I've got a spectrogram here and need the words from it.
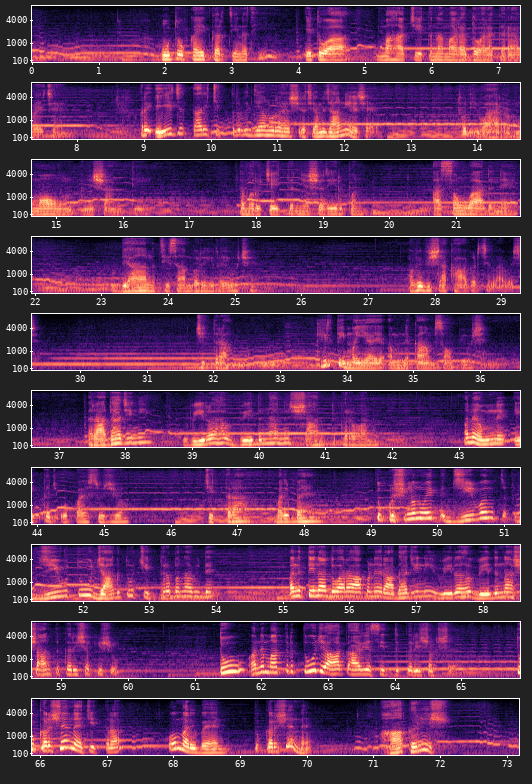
હું તો કંઈ કરતી નથી. એ તો આ મહાચેતના મારા દ્વારા કરાવે છે. અરે, એ જ તારી ચિત્ર વિદ્યાનું રહસ્ય છે, અમે જાણીએ છીએ થોડી વાર મૌન અને શાંતિ. તમારું ચૈતન્ય શરીર પણ આ સંવાદને ધ્યાનથી સાંભળી રહ્યું છે. હવે વિશાખા આગળ ચલાવે છે. ચિત્રા કીર્તિ મૈયાએ અમને કામ સોંપ્યું છે. રાધાજીની વિરહ વેદનાને શાંત કરવાનું અને અમને એક જ ઉપાય સૂજ્યો. ચિત્રા, મારી બહેન, તું કૃષ્ણનું એક જીવંત, જીવતું, જાગતું ચિત્ર બનાવી દે અને તેના દ્વારા આપણે રાધાજીની વિરહ વેદના શાંત કરી શકીશું. તું અને માત્ર તું જ આ કાર્ય સિદ્ધ કરી શકશે. તું કરશે ને ચિત્રા? ઓ મારી બહેન, તું કરશે ને? હા, કરીશ.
